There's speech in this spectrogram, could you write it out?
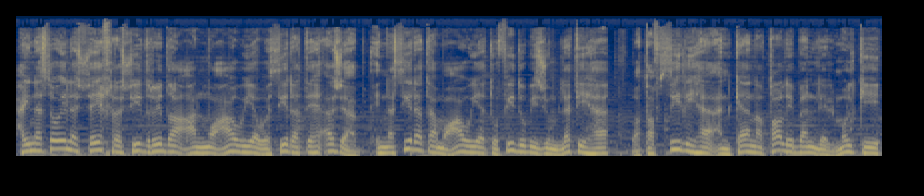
حين سئل الشيخ رشيد رضا عن معاوية وسيرته أجاب إن سيرة معاوية تفيد بجملتها وتفصيلها أن كان طالبا للملك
